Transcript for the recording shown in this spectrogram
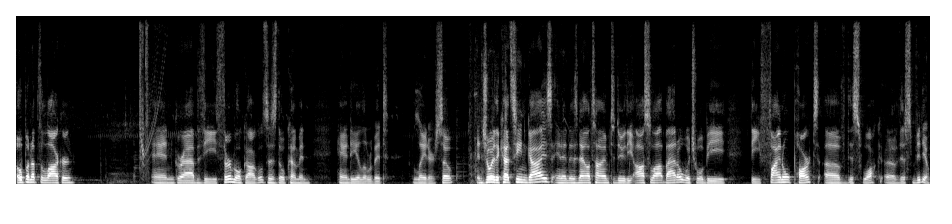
open up the locker, and grab the thermal goggles as they'll come in handy a little bit later. So enjoy the cutscene, guys, and it is now time to do the Ocelot battle, which will be the final part of this walk of this video.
